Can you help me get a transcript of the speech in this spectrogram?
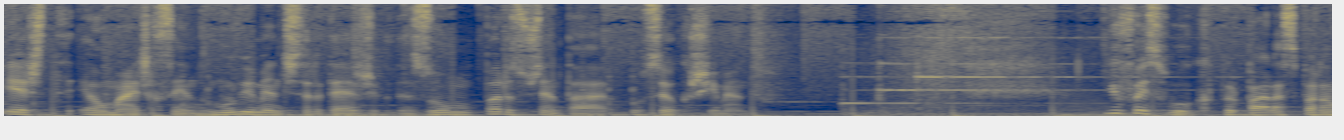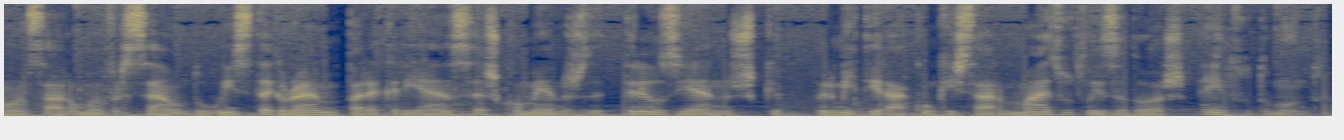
Este é o mais recente movimento estratégico da Zoom para sustentar o seu crescimento. E o Facebook prepara-se para lançar uma versão do Instagram para crianças com menos de 13 anos que permitirá conquistar mais utilizadores em todo o mundo.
